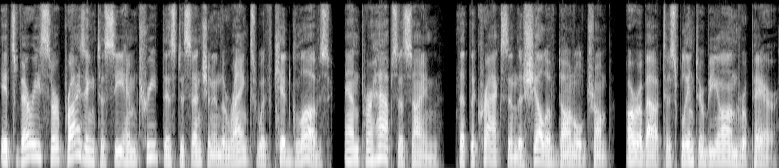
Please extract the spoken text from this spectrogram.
It's very surprising to see him treat this dissension in the ranks with kid gloves and perhaps a sign that the cracks in the shell of Donald Trump are about to splinter beyond repair.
